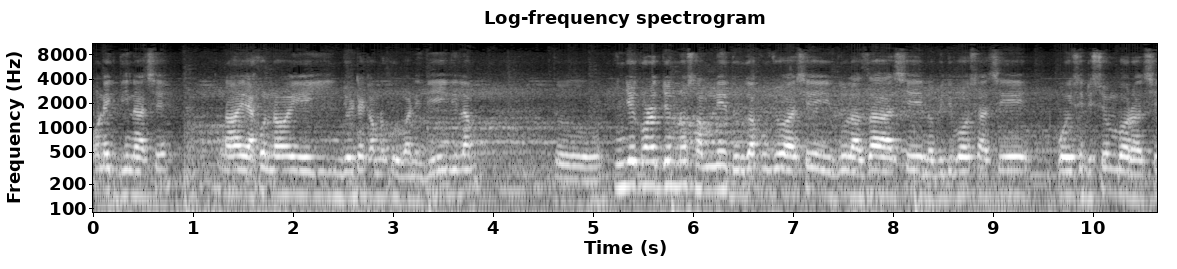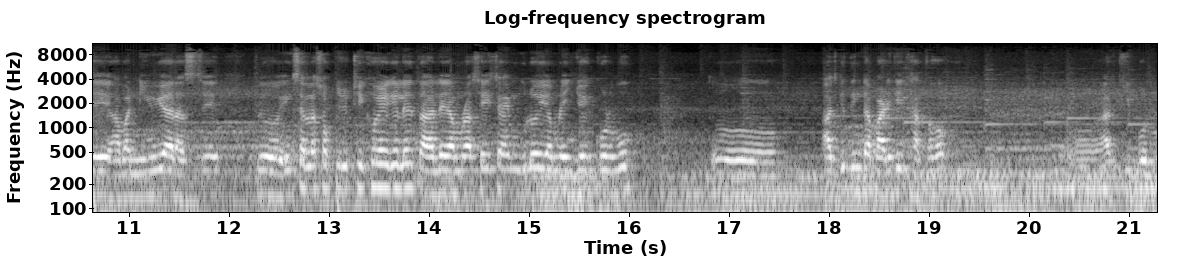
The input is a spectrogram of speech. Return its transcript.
অনেক দিন আছে। না হয় এখন না হয় এই এনজয়টাকে আমরা কোরবানি দিয়েই দিলাম। তো এনজয় করার জন্য সামনে দুর্গাপুজো আছে, ঈদুল আজহা আছে, নবী দিবস আছে পঁচিশে ডিসেম্বর আছে, আবার নিউ ইয়ার আসছে। তো ইনশাল্লাহ সব কিছু ঠিক হয়ে গেলে তাহলে আমরা সেই টাইমগুলোই আমরা এনজয় করব। তো আজকের দিনটা বাড়িতেই থাকা হোক। আর কি বলব,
